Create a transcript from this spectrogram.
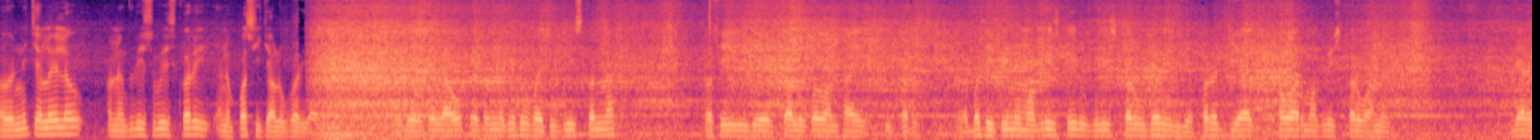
હવે નીચે લઈ લઉં અને ગ્રીસ બ્રીસ કરી અને પછી ચાલુ કરી આવે. પહેલાં ઓપરેટરને કીધું, ભાઈ, તું ગ્રીસ કરી નાખ. પછી જે ચાલુ કરવાનું થાય એ કરું. એટલે બધી પીનુંમાં ગ્રીસ કર્યું ગ્રીસ કરવું જરૂરી છે. ફરજિયાત સવારમાં ગ્રીસ કરવાનું. જ્યારે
